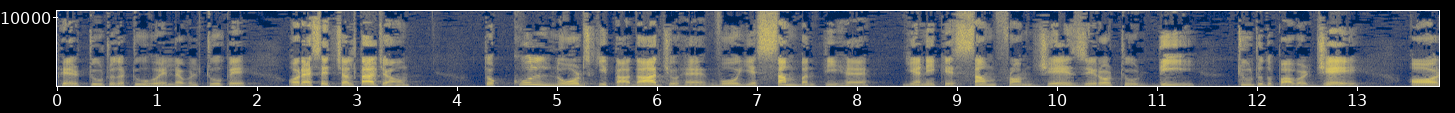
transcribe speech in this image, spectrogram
پھر ٹو ٹو دا ٹو ہوئے لیول پہ اور ایسے چلتا جاؤں تو کل نوڈز کی تعداد جو ہے وہ یہ سم بنتی ہے یعنی کہ sum from J zero to D two to the power J اور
